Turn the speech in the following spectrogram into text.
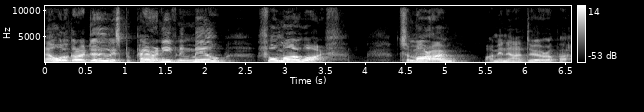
Now all I've got to do is prepare an evening meal for my wife. Tomorrow, I'm in our doer upper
